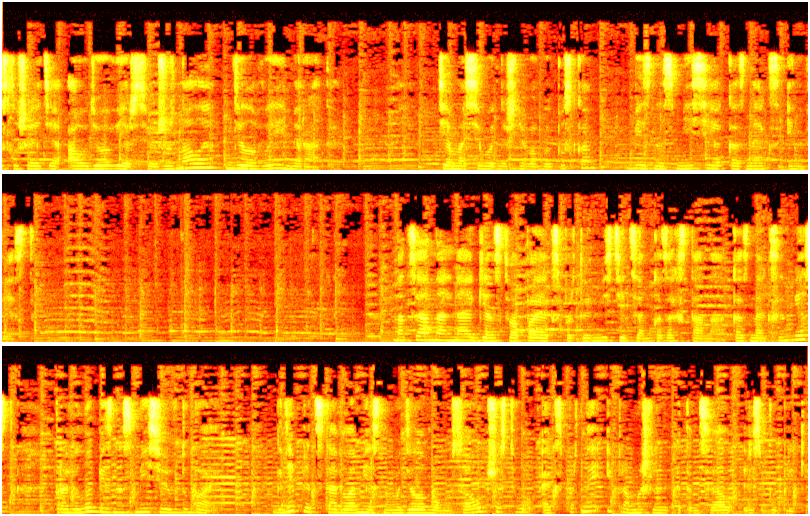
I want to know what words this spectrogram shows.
слушаете аудиоверсию журнала «Деловые Эмираты». Тема сегодняшнего выпуска – бизнес-миссия Казнекс Инвест. Национальное агентство по экспорту инвестициям Казахстана Казнекс Инвест провело бизнес-миссию в Дубае, где представило местному деловому сообществу экспортный и промышленный потенциал республики.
